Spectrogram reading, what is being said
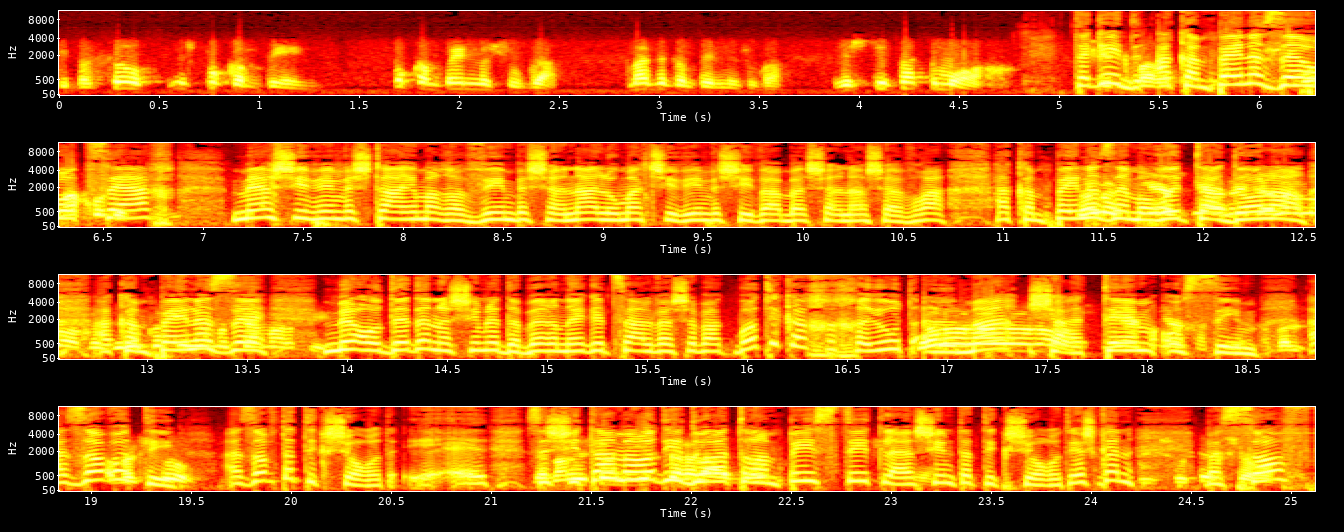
כי בסוף יש פה קמפיין, יש פה קמפיין משוגע. מה זה קמפיין משוגע? זה שטיפת מוח. תגיד, שכבר- הקמפיין הזה רוצח חודשים. 172 ערבים בשנה לעומת 77 בשנה שעברה. הקמפיין לא, לא, הזה שנייה, מוריד את הדולר. לא, לא, לא הקמפיין קשור הזה. מעודד אנשים לדבר נגד צה"ל והשב"כ. בוא תיקח אחריות לא, על לא, לא, מה לא, לא, שאתם שנייה, עושים. אבל- עזוב אבל אותי, שוב. עזוב את התקשורת. אה, אה, זו שיטה מאוד ידועה. טראמפיסטית להאשים את התקשורת. יש כאן בסוף.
